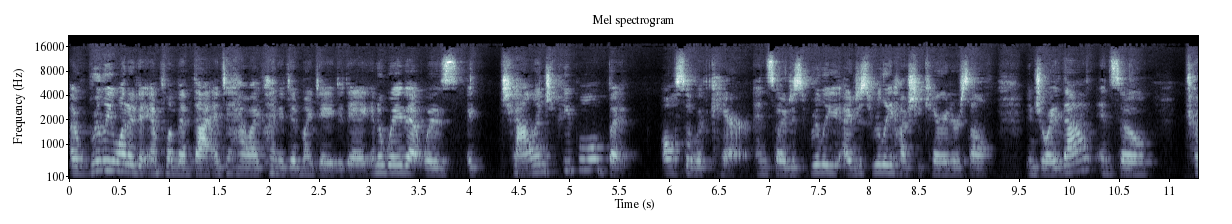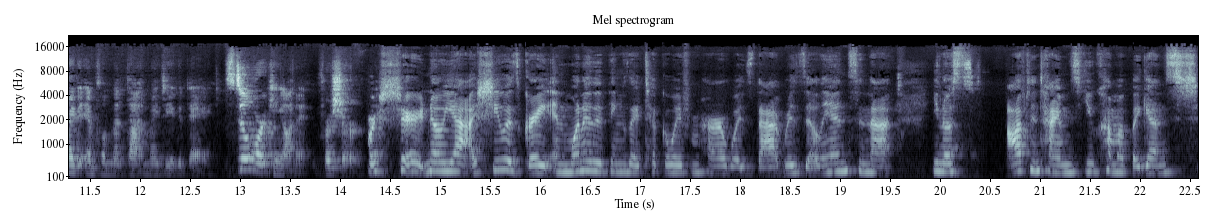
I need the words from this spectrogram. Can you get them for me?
I really wanted to implement that into how I kind of did my day to day in a way that was like, challenged people, but also with care. And so I just really, I just really how she carried herself enjoyed that, and so try to implement that in my day to day. Still working on it for sure. For sure. No, yeah, she was great. And one of the things I took away from her was that resilience and that, you know, oftentimes you come up against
